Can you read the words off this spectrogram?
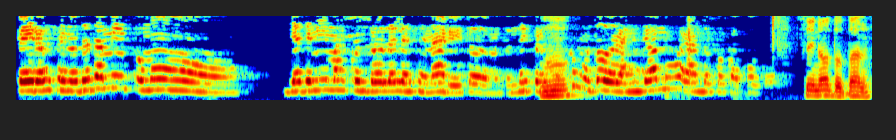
Pero se nota también como ya tenía más control del escenario y todo, ¿me entendéis? Pero eso Ujú. es como todo, la gente va mejorando poco a poco. Sí, no, total.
